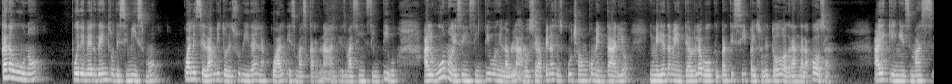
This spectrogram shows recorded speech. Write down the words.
Cada uno puede ver dentro de sí mismo cuál es el ámbito de su vida en la cual es más carnal, es más instintivo. Alguno es instintivo en el hablar, o sea, apenas escucha un comentario, inmediatamente abre la boca y participa y sobre todo agranda la cosa. Hay quien es más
